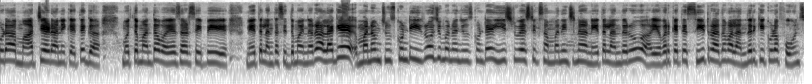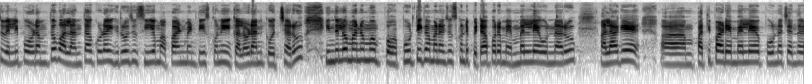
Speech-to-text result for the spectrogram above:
కూడా మార్చేయడానికైతే అయితే మొత్తం అంతా వైఎస్ఆర్సీపీ నేతలంతా సిద్ధమైనారు. అలాగే మనం చూసుకుంటే ఈ రోజు మనం చూసుకుంటే ఈస్ట్ వెస్ట్కి సంబంధించిన నేతలందరూ ఎవరికైతే సీట్ రాదో వాళ్ళందరికీ కూడా ఫోన్స్ వెళ్ళిపోవడంతో వాళ్ళంతా కూడా ఈరోజు సీఎం అపాయింట్మెంట్ తీసుకొని కలవడానికి వచ్చారు. ఇందులో మనము పూర్తిగా మనం చూసుకుంటే పిఠాపురం ఎమ్మెల్యే ఉన్నారు. అలాగే పతిపాడు ఎమ్మెల్యే పూర్ణచంద్ర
